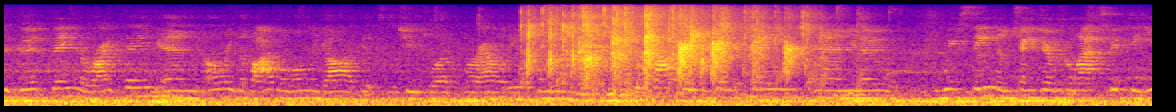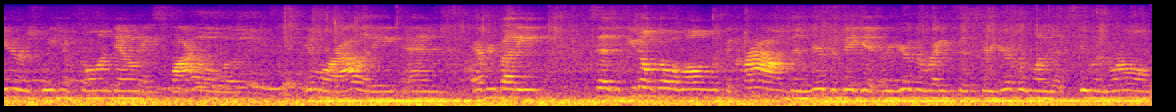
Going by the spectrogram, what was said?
the good thing, the right thing, mm-hmm. and only the Bible, only God gets to choose what morality is. I mean, society is going to change, and, you know, we've seen them change over the last 50 years. We have gone down a spiral of immorality, and everybody says if you don't go along with the crowd, then you're the bigot, or you're the racist, or you're the one that's doing wrong.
